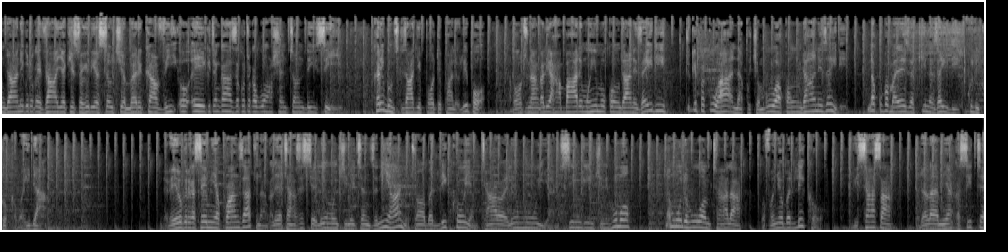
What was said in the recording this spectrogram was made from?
Undani kutoka idhaa ya Kiswahili ya Sauti Amerika, VOA, ikitangaza kutoka Washington DC. Karibu msikilizaji pote pale ulipo, ambapo tunaangalia habari muhimu kwa undani zaidi, tukipekua na kuchambua kwa undani zaidi na kupa maelezo ya kina zaidi kuliko kawaida. Na leo katika sehemu ya kwanza tunaangalia taasisi ya elimu nchini Tanzania imetoa mabadiliko ya mtaala wa elimu ya msingi nchini humo, na muundo huo wa mtaala wafanyiwa mabadiliko hivi sasa badala ya miaka sita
